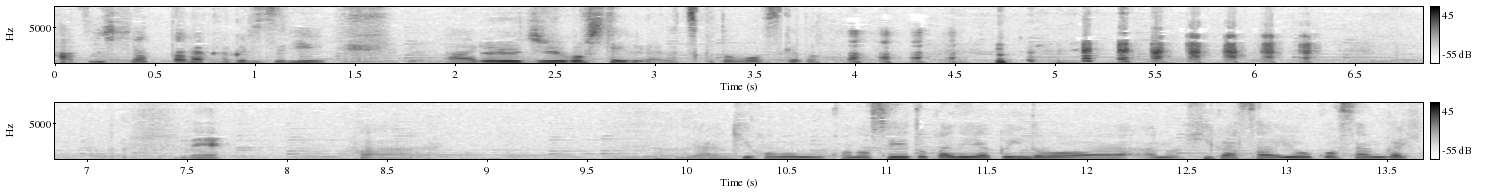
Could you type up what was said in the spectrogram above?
外しちゃったら確実に R15 指定ぐらいがつくと思うんですけど。基本、この生徒会の役員どもは、あの、日笠陽子さんがひ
